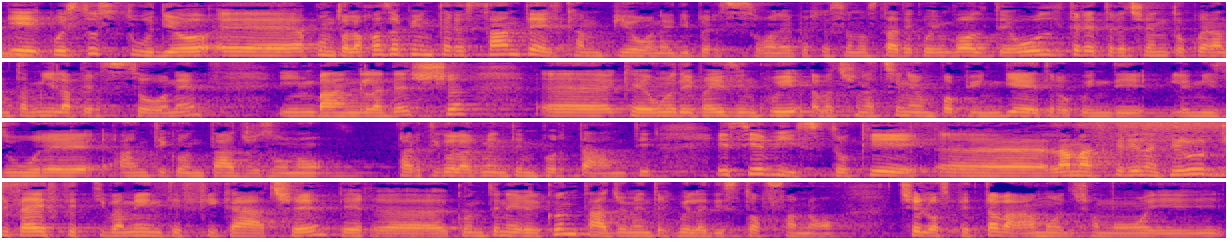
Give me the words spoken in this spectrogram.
E questo studio, eh, appunto, la cosa più interessante è il campione di persone, perché sono state coinvolte oltre 340.000 persone in Bangladesh, eh, che è uno dei paesi in cui la vaccinazione è un po' più indietro, quindi le misure anticontagio sono particolarmente importanti e si è visto che eh, la mascherina chirurgica è effettivamente efficace per eh, contenere il contagio, mentre quella di stoffa no. Ce lo aspettavamo, diciamo, i,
